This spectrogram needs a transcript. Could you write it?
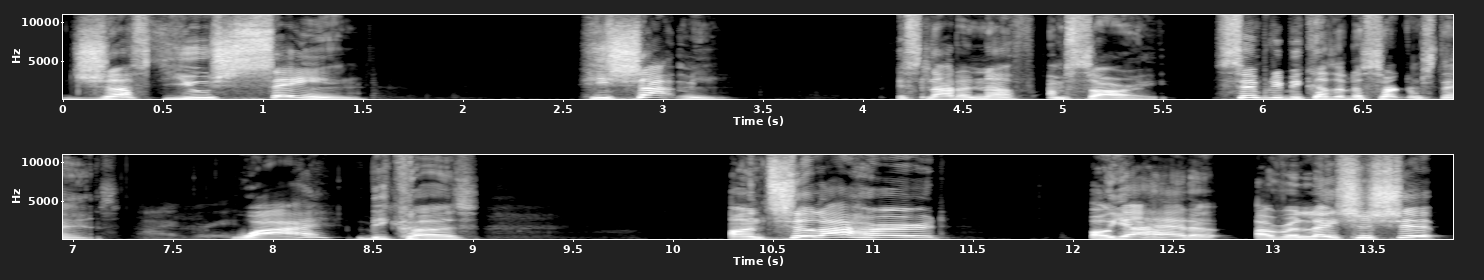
Just you saying he shot me, it's not enough. I'm sorry. Simply because of the circumstance. I agree. Why? Because until I heard, oh, y'all had a, a relationship,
